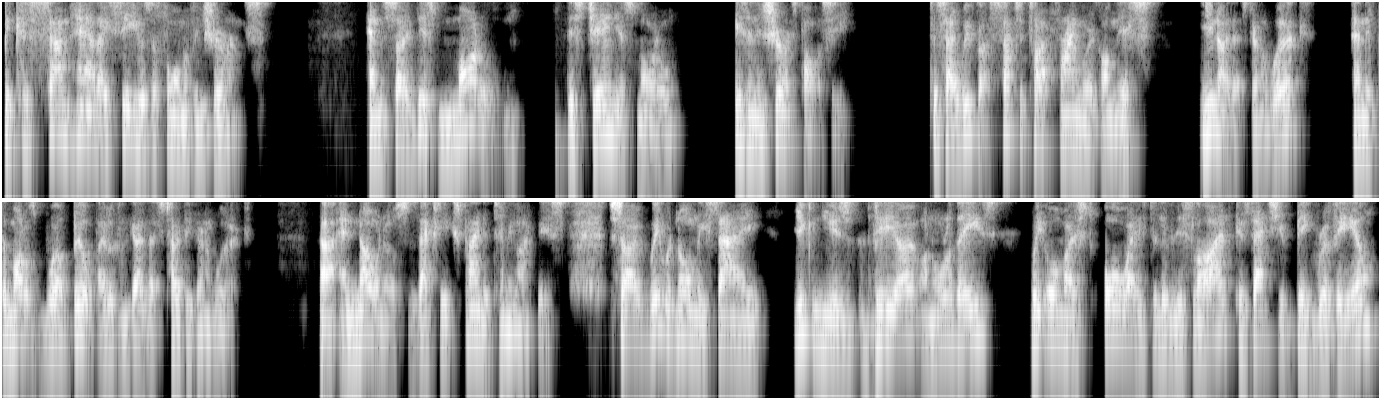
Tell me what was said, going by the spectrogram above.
because somehow they see you as a form of insurance. And so this model, this genius model, is an insurance policy to say we've got such a tight framework on this, you know that's going to work. And if the model's well built, they look and go, that's totally going to work. Uh, and no one else has actually explained it to me like this. So we would normally say you can use video on all of these. We almost always deliver this live because that's your big reveal,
